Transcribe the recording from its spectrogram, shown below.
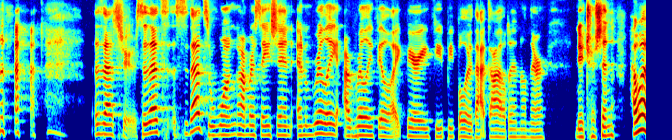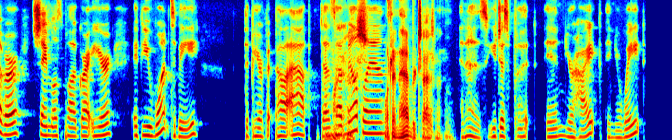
that's true. So that's so that's one conversation and really I really feel like very few people are that dialed in on their nutrition. However, shameless plug right here, if you want to be, the Pure Fit Pal app Oh does my have meal plans. What an advertisement. It is. You just put in your height and your weight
